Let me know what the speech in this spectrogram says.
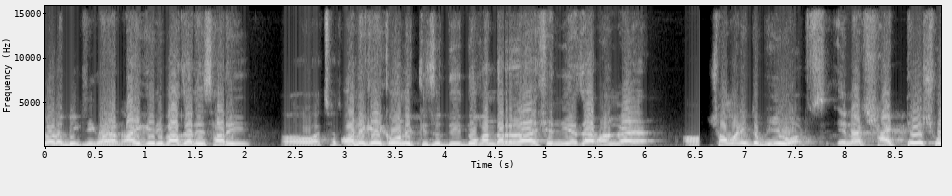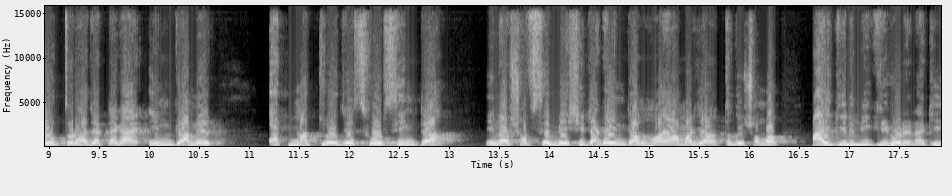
দরে বিক্রি করে হ্যাঁ, পাইকারি বাজারে ছাড়ি ও আচ্ছা। অনেকে অনেক কিছু দিই দোকানদারেরা এসে নিয়ে যায় ভাঙায়। সম্মানিত ভিউয়ার্স এনার ষাট থেকে সত্তর হাজার টাকা ইনকামের একমাত্র যে সোর্সিংটা এনার সবচেয়ে বেশি টাকা ইনকাম হয় আমার যতদূর সম্ভব পাইকারি বিক্রি করে নাকি?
